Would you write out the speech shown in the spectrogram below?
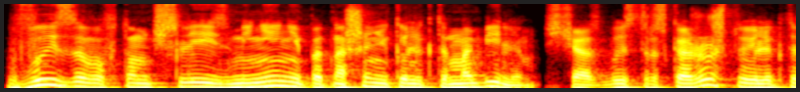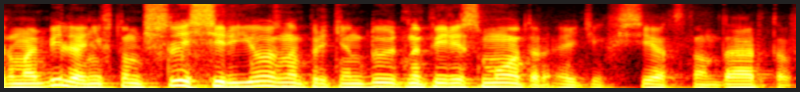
вызова, в том числе изменений по отношению к электромобилям. Сейчас быстро скажу, что электромобили, они в том числе серьезно претендуют на пересмотр этих всех стандартов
